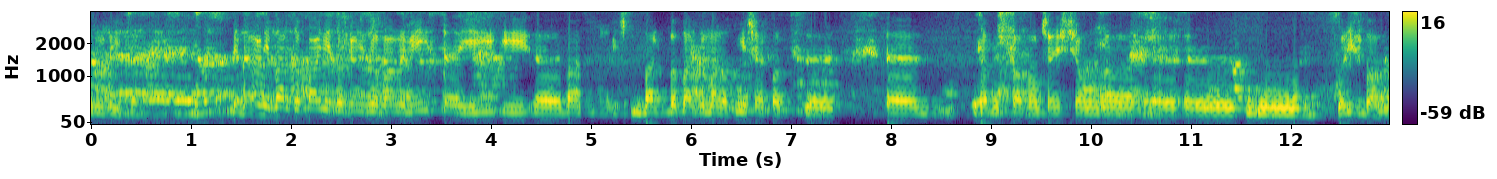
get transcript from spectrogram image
różnice. Generalnie bardzo fajnie zorganizowane miejsce i, i e, bardzo, bardzo, bardzo malownicze pod e, e, zabytkową częścią e, e, e, Lizbony.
